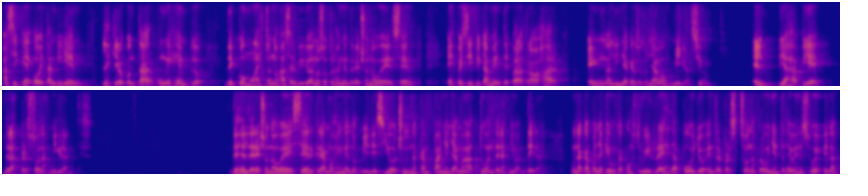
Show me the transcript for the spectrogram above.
Así que hoy también les quiero contar un ejemplo de cómo esto nos ha servido a nosotros en el derecho a no obedecer, específicamente para trabajar en una línea que nosotros llamamos migración. El viaje a pie de las personas migrantes. Desde el Derecho a No Obedecer creamos en el 2018 una campaña llamada Tu bandera es mi bandera, una campaña que busca construir redes de apoyo entre personas provenientes de Venezuela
